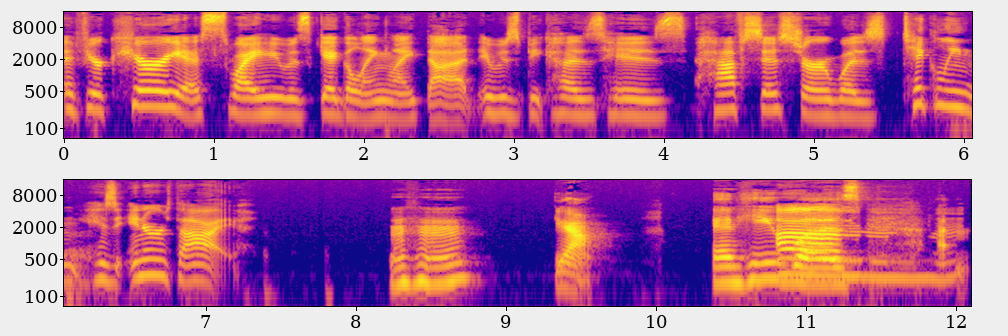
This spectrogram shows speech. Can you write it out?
if you're curious why he was giggling like that, it was because his half sister was tickling his inner thigh. Mhm. Yeah. And he was Um,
